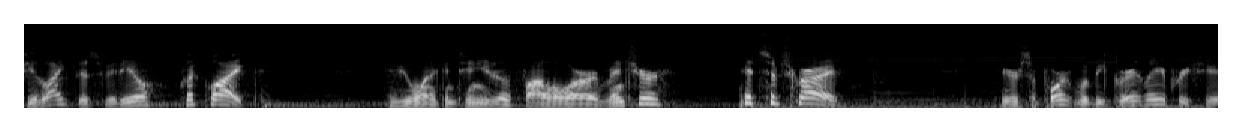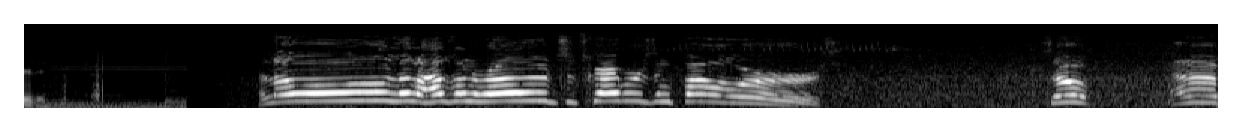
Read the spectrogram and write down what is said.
If you like this video, click like. If you want to continue to follow our adventure, hit subscribe. Your support would be greatly appreciated. Hello, Little House on the Road subscribers and followers. So, uh,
